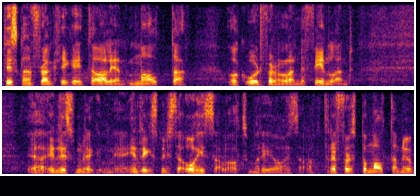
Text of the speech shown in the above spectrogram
Tyskland, Frankrike, Italien, Malta och ordförandelandet Finland. Inrikesminister Ohisalo, alltså Maria Ohisalo, träffades på Malta nu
